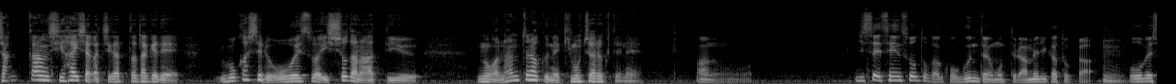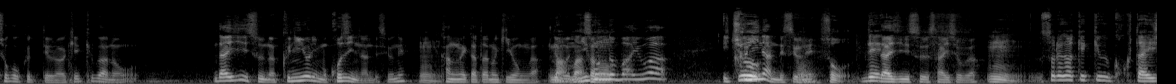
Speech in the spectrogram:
若干支配者が違っただけで動かしてる OS は一緒だなっていうのがなんとなくね気持ち悪くてね。あの実際戦争とかこう軍隊を持ってるアメリカとか、うん。欧米諸国っていうのは結局あの大事にするのは国よりも個人なんですよね、うん。考え方の基本が、まあ日本の場合は一応国なんですよね。うんそう。で大事にする最初が。うん、それが結局国体っ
